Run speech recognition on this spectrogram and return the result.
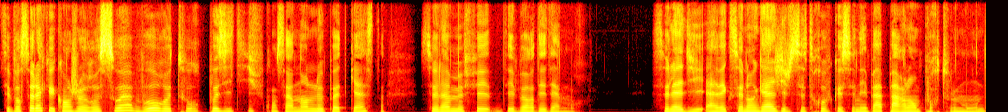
C'est pour cela que quand je reçois vos retours positifs concernant le podcast, cela me fait déborder d'amour. Cela dit, avec ce langage, il se trouve que ce n'est pas parlant pour tout le monde.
